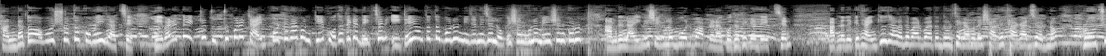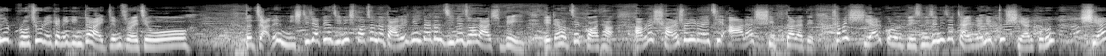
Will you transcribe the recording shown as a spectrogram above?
ঠান্ডা তো অবশ্য তো কমেই যাচ্ছে। এবারে তো একটু টুকটুক করে টাইপ করতে থাকুন, কে কোথা থেকে দেখছেন, এটাই অন্তত বলুন নিজে নিজে লোকেশনগুলো মেনশন করুন। আমরা লাইভে সেগুলো বলব, আপনারা কোথা থেকে দেখছেন। আপনাদেরকে থ্যাংক ইউ জানাতে পারব এত দূর থেকে আমাদের সাথে থাকার জন্য। প্রচুর প্রচুর এখানে কিন্তু আইটেমস রয়েছে। ও তো যাদের মিষ্টি জাতীয় জিনিস পছন্দ, তাদের কিন্তু একদম জিভে জল আসবেই। এটা হচ্ছে কথা। আমরা সরাসরি রয়েছি আর আর শিবতলাতে। সবাই শেয়ার করুন প্লিজ নিজে নিজের টাইমলাইনে একটু শেয়ার করুন। শেয়ার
